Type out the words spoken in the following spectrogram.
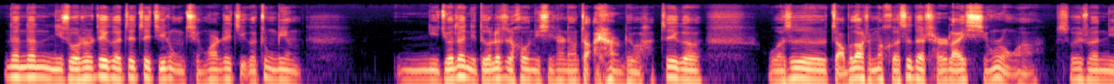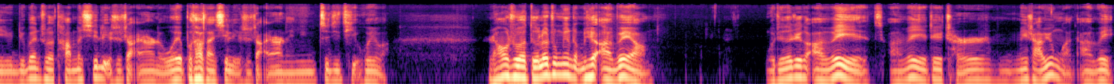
那那你说说这个这这几种情况，这几个重病，你觉得你得了之后，你心情能咋样，对吧？这个我是找不到什么合适的词儿来形容啊。所以说你你问说他们心里是咋样的，我也不知道他心里是咋样的，你自己体会吧。然后说得了重病怎么去安慰啊？我觉得这个安慰安慰这词儿没啥用啊，安慰，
